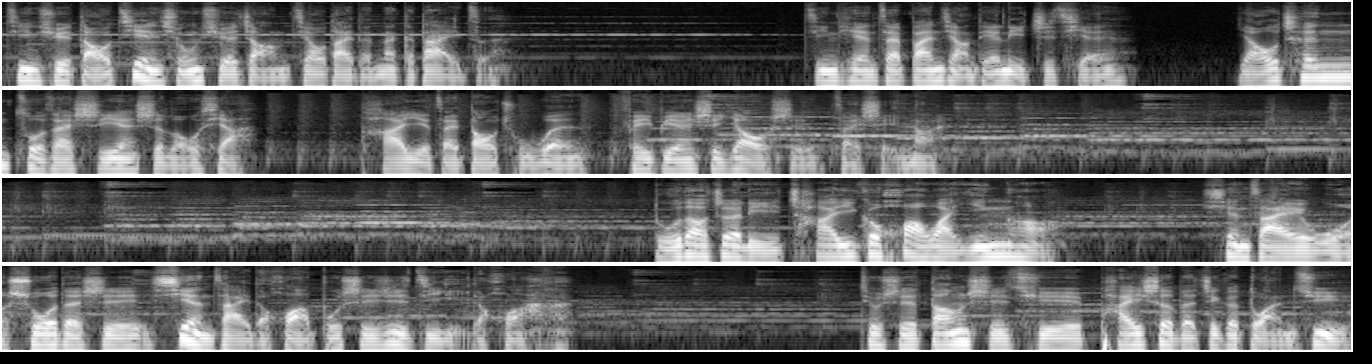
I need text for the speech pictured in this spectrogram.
进去导建雄学长交代的那个袋子。今天在颁奖典礼之前，姚琛坐在实验室楼下，他也在到处问飞边式钥匙在谁那儿。读到这里，插一个话外音哈。现在我说的是现在的话，不是日记里的话。就是当时去拍摄的这个短剧，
